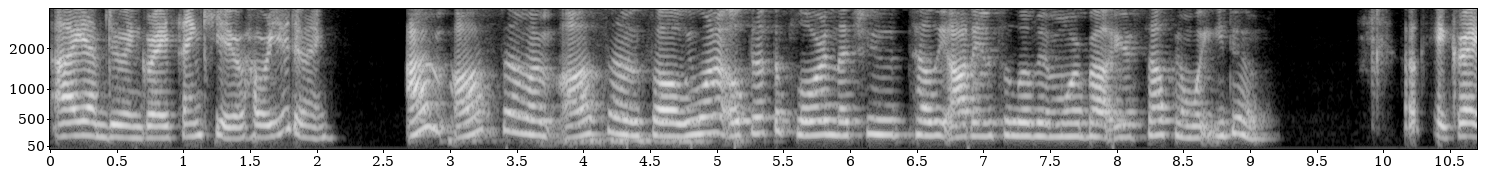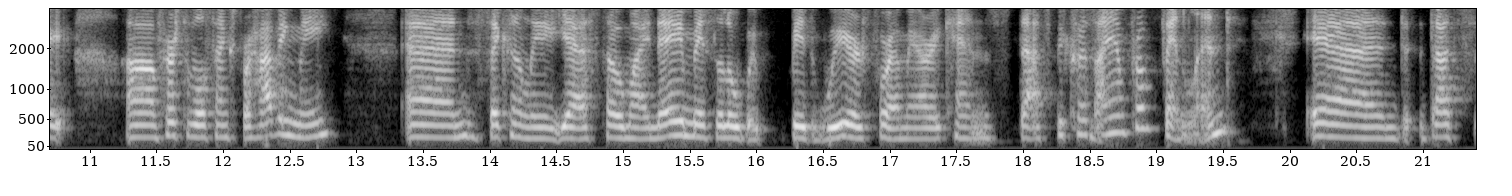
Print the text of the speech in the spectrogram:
I am doing great. Thank you. How are you doing? I'm awesome. I'm awesome. So, we want to open up the floor and let you tell the audience a little bit more about yourself and what you do. Okay, great. Uh, first of all, thanks for having me. And secondly, yes, yeah, so my name is a little bit, bit weird for Americans. That's because I am from Finland. And that's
